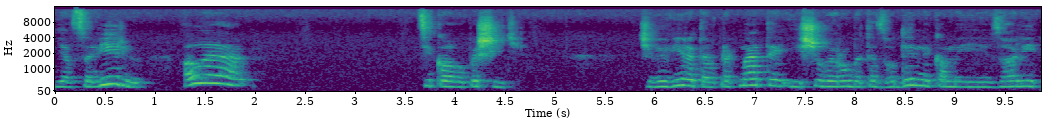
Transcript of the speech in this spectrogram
я в це вірю, але цікаво, пишіть. Чи ви вірите в прикмети, і що ви робите з годинниками, і взагалі.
